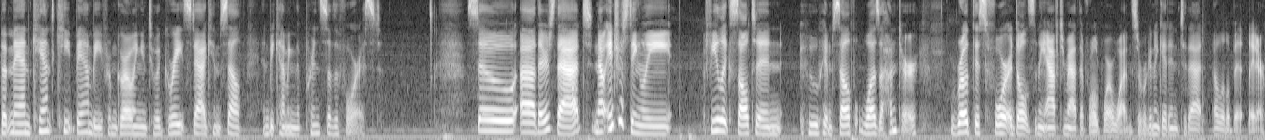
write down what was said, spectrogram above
But Man can't keep Bambi from growing into a great stag himself and becoming the prince of the forest. So uh, there's that. Now, interestingly, Felix Salten, who himself was a hunter, wrote this for adults in the aftermath of World War One. So we're going to get into that a little bit later.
